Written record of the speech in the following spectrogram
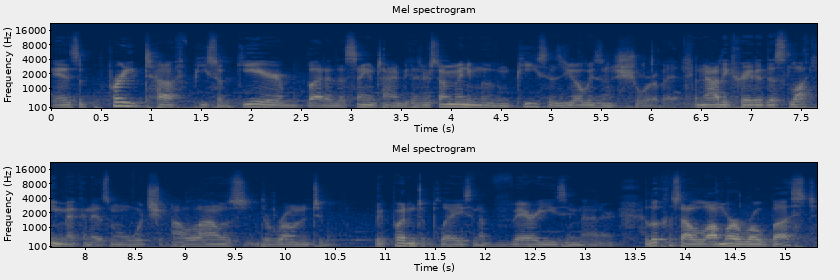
It's a pretty tough piece of gear, but at the same time, because there's so many moving pieces, you're always unsure of it. But now they created this locking mechanism, which allows the Ronin to be put into place in a very easy manner. It looks a lot more robust,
